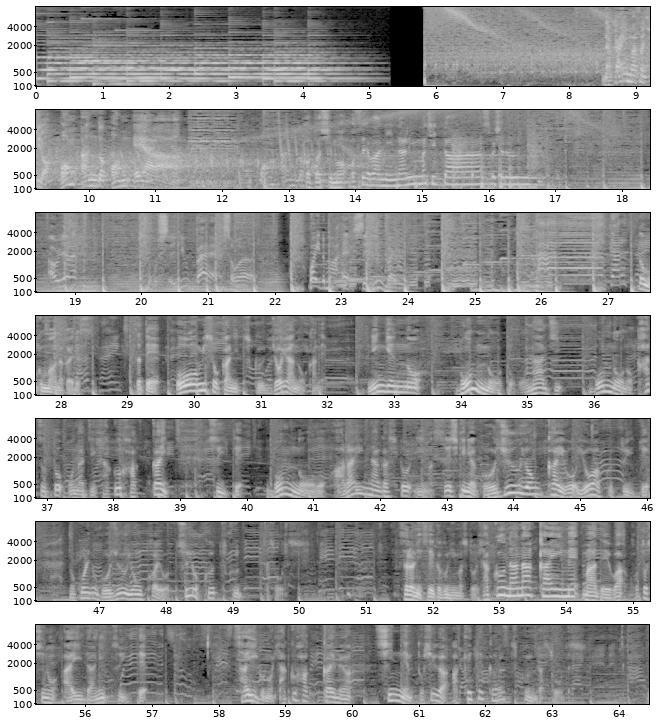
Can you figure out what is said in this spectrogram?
中居正広オンオンエア今年もお世話になりましたスペシャル Oh yeah? Well shit, you bad, so uh wait till my ex see you, baby. どうもこんばんは中井ですさて大晦日につく除夜の鐘。人間の煩悩と同じ煩悩の数と同じ108回ついて煩悩を洗い流すと言います。正式には54回を弱くついて残りの54回を強く作ったそうです。さらに正確に言いますと107回目までは今年の間について最後の108回目は新年年が明けてからつくんだそうです。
